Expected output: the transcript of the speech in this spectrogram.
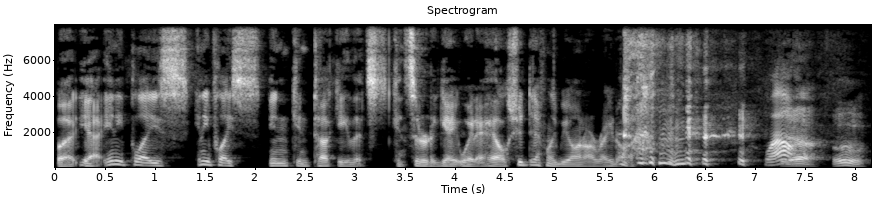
But yeah, any place, any place in Kentucky that's considered a gateway to hell should definitely be on our radar. Wow. Yeah. Ooh.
